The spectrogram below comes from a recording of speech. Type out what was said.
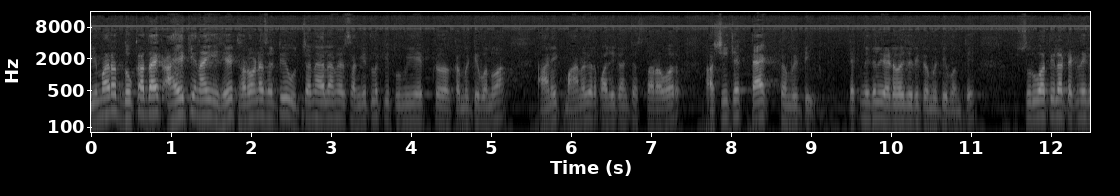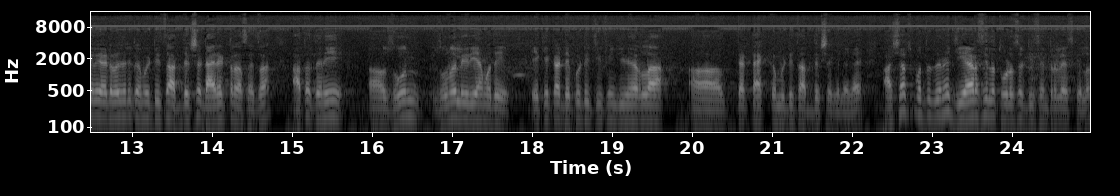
इमारत धोकादायक आहे की नाही हे ठरवण्यासाठी उच्च न्यायालयाने सांगितलं की तुम्ही एक कमिटी बनवा आणि एक महानगरपालिकांच्या स्तरावर अशीच एक tag committee technically advisory committee बनते. सुरुवातीला टेक्निकली ॲडवायझरी कमिटीचा अध्यक्ष डायरेक्टर असायचा. आता त्यांनी झोन झोनल एरियामध्ये एकेका डेप्युटी चीफ इंजिनियरला त्या टॅग कमिटीचा अध्यक्ष केलेला आहे. अशाच पद्धतीने जी आर सीला थोडंसं डिसेंट्रलाइज केलं.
